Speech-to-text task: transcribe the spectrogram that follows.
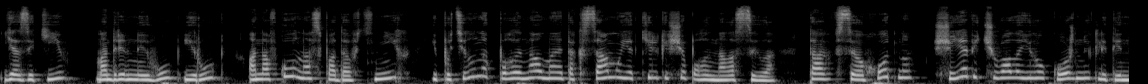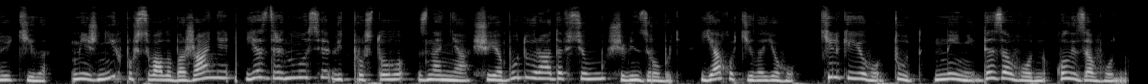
язиків, мандрівних губ і рук, а навколо нас спадав сніг, і поцілунок поглинав мене так само, як тільки що поглинала сила, та всеохотно, що я відчувала його кожною клітиною тіла. Між ніг пульсувало бажання, і я здригнулася від простого знання, що я буду рада всьому, що він зробить. Я хотіла його. Тільки його тут, нині, де завгодно, коли завгодно.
